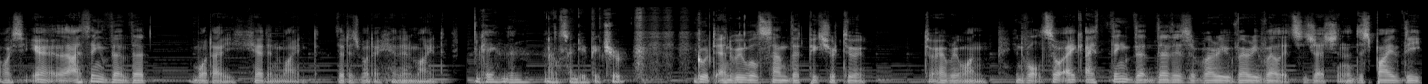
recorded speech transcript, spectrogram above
Oh, I see. Yeah, I think that that what I had in mind. That is what I had in mind. Okay, then I'll send you a picture. Good, and we will send that picture to to everyone involved. So I, I think that that is a very very valid suggestion. And despite the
